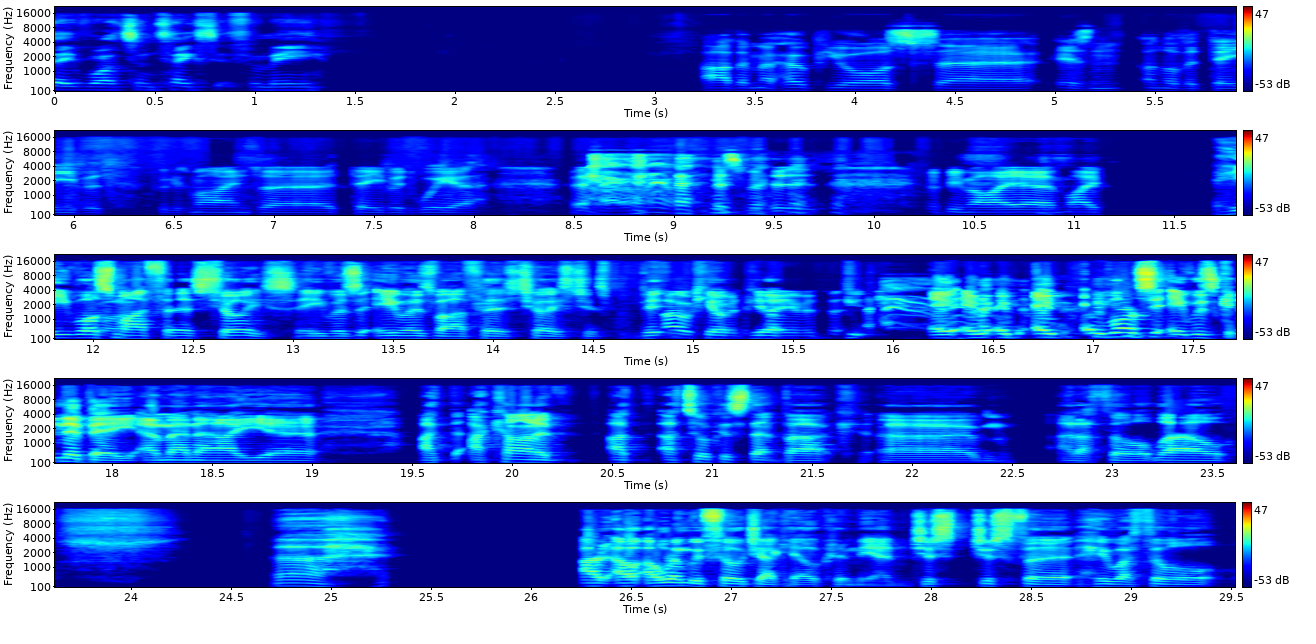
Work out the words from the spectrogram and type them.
Dave Watson takes it for me. Adam, I hope yours uh, isn't another David because mine's uh, David Weir. Ah. this would be my uh, my he was my first choice. He was he was my first choice. Just oh, pure, pure, pure, it, it, it, it, was it was going to be, and then I, uh, I I kind of I, I took a step back, um, and I thought, well, uh, I, I went with Phil Jagielka in the end, just just for who I thought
